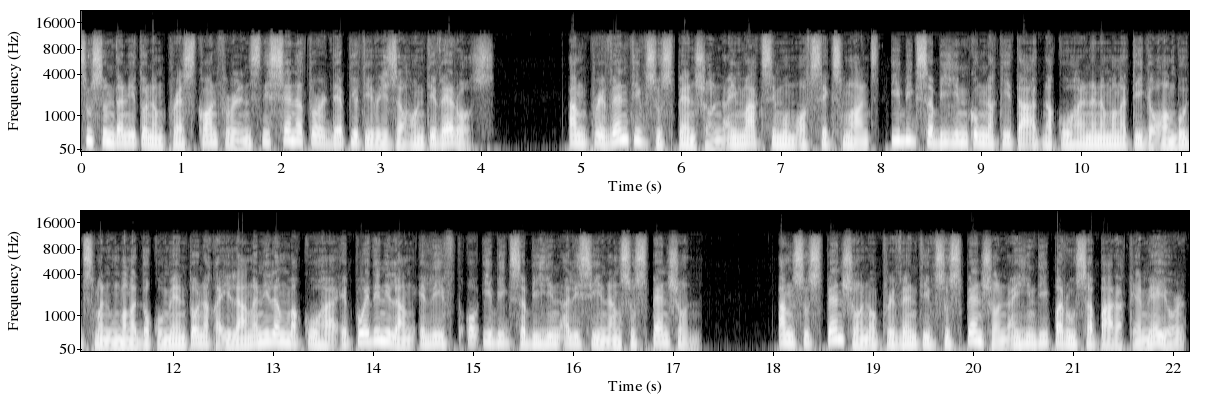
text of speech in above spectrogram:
susundan ito ng press conference ni Senator Deputy Riza Hontiveros. Ang preventive suspension ay maximum of 6 months, ibig sabihin kung nakita at nakuha na ng mga tiga-ombudsman ang mga dokumento na kailangan nilang makuha e pwede nilang e-lift o ibig sabihin alisin ang suspension. Ang suspension o preventive suspension ay hindi parusa para kay Mayor,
